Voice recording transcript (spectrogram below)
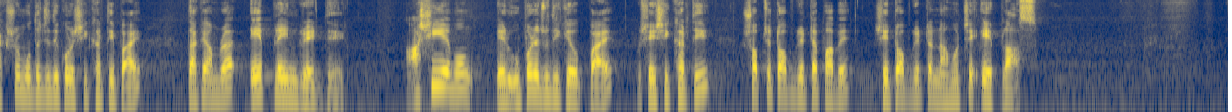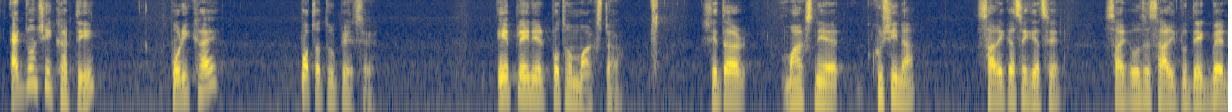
একশোর মধ্যে যদি কোনো শিক্ষার্থী পায়, তাকে আমরা এ প্লেন গ্রেড দেই। আশি এবং এর উপরে যদি কেউ পায়, সেই শিক্ষার্থী সবচেয়ে টপ গ্রেডটা পাবে, সেই টপ গ্রেডটার নাম হচ্ছে এ প্লাস একজন শিক্ষার্থী পরীক্ষায় পঁচাত্তর পেয়েছে। এ প্লেনের প্রথম মার্কসটা সে তার মার্কস নিয়ে খুশি না। স্যারের কাছে গেছে। স্যারকে বলছে, স্যার, একটু দেখবেন?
